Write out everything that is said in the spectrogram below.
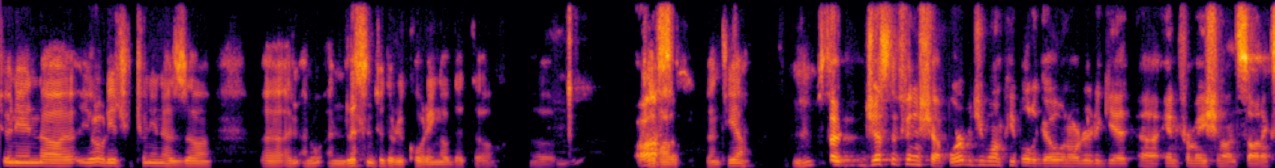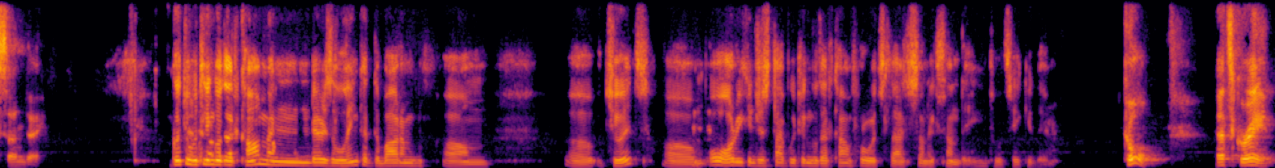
tune in. Uh, your audience should tune in as uh, uh, and, and, and listen to the recording of that uh, um, awesome. event. Yeah. Mm-hmm. So, just to finish up, where would you want people to go in order to get uh, information on Sonic Sunday? Go to witlingo.com and there's a link at the bottom um, uh, to it. Um, mm-hmm. or you can just type witlingo.com forward slash Sonic Sunday. It will take you there. Cool. That's great.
